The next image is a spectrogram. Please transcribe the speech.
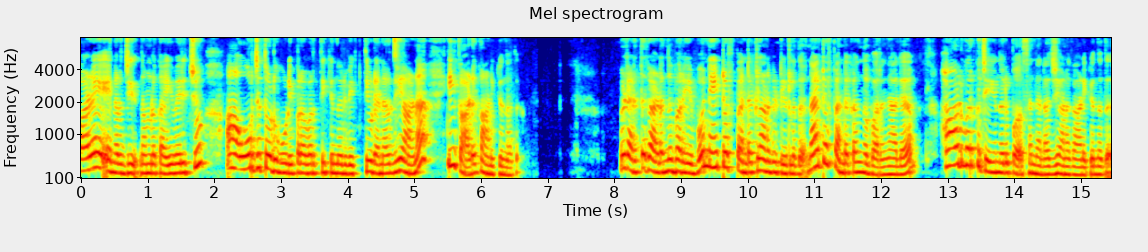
പഴയ എനർജി നമ്മൾ കൈവരിച്ചു ആ ഊർജത്തോടു കൂടി പ്രവർത്തിക്കുന്ന ഒരു വ്യക്തിയുടെ എനർജിയാണ് ഈ കാർഡ് കാണിക്കുന്നത്. ഇവിടെ അടുത്ത കാർഡ് എന്ന് പറയുമ്പോൾ നൈറ്റ് ഓഫ് പെൻഡക്കിളാണ് കിട്ടിയിട്ടുള്ളത്. നൈറ്റ് ഓഫ് പെൻഡക്കൽ എന്ന് പറഞ്ഞാൽ ഹാർഡ് വർക്ക് ചെയ്യുന്ന ഒരു പേഴ്സൺ എനർജിയാണ് കാണിക്കുന്നത്.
